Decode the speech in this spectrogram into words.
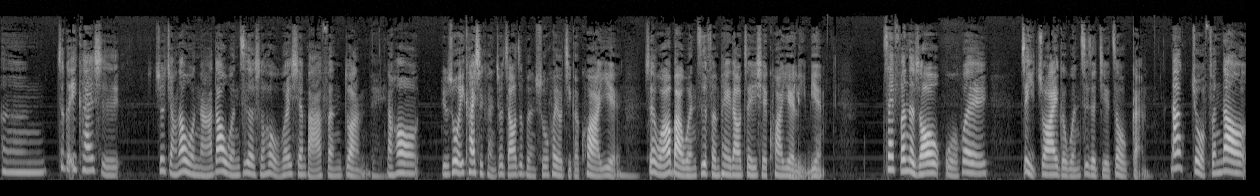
嗯，这个一开始就讲到我拿到文字的时候，我会先把它分段，对。然后比如说我一开始可能就知道这本书会有几个跨页，嗯、所以我要把文字分配到这一些跨页里面。在分的时候，我会自己抓一个文字的节奏感。那就分到，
